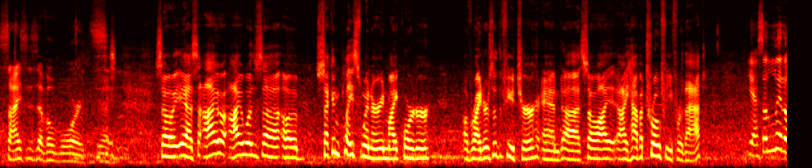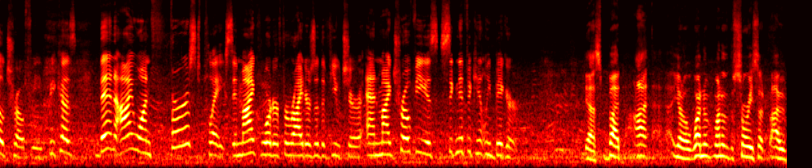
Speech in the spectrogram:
sizes of awards. So yes, I, I was uh, a second place winner in my quarter of Writers of the Future, and uh, so I, I have a trophy for that. Yes, a little trophy, because then I won first place in my quarter for Writers of the Future, and my trophy is significantly bigger. Yes, but I, you know, one of one of the stories that I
